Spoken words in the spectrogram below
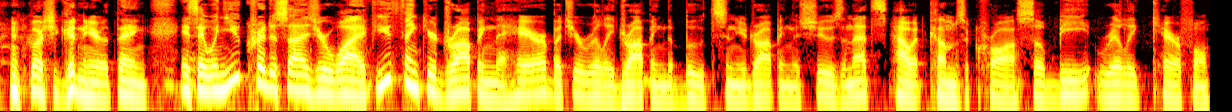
of course, you couldn't hear a thing. He said, when you criticize your wife, you think you're dropping the hair, but you're really dropping the boots and you're dropping the shoes. And that's how it comes across. So be really careful.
